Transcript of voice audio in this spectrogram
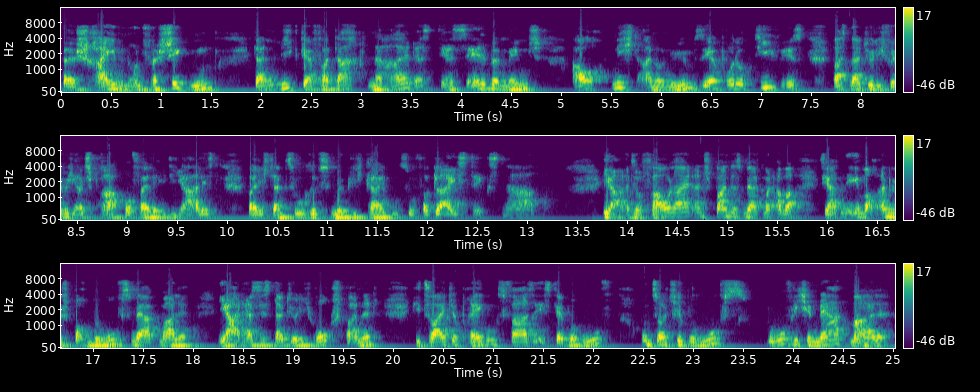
äh, schreiben und verschicken, dann liegt der Verdacht nahe, dass derselbe Mensch auch nicht anonym, sehr produktiv ist, was natürlich für mich als Sprachprofiler ideal ist, weil ich dann Zugriffsmöglichkeiten zu Vergleichstexten habe. Ja, also Faulheit ein spannendes Merkmal, aber Sie hatten eben auch angesprochen, Berufsmerkmale. Ja, das ist natürlich hochspannend. Die zweite Prägungsphase ist der Beruf und solche Berufs beruflichen Merkmale,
